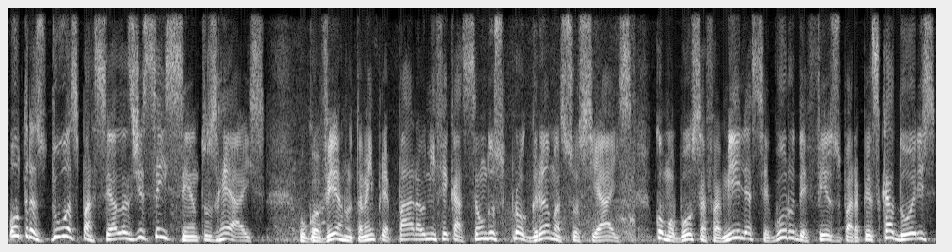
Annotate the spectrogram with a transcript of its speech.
outras duas parcelas de 600 reais. O governo também prepara a unificação dos programas sociais, como Bolsa Família, Seguro Defeso para Pescadores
